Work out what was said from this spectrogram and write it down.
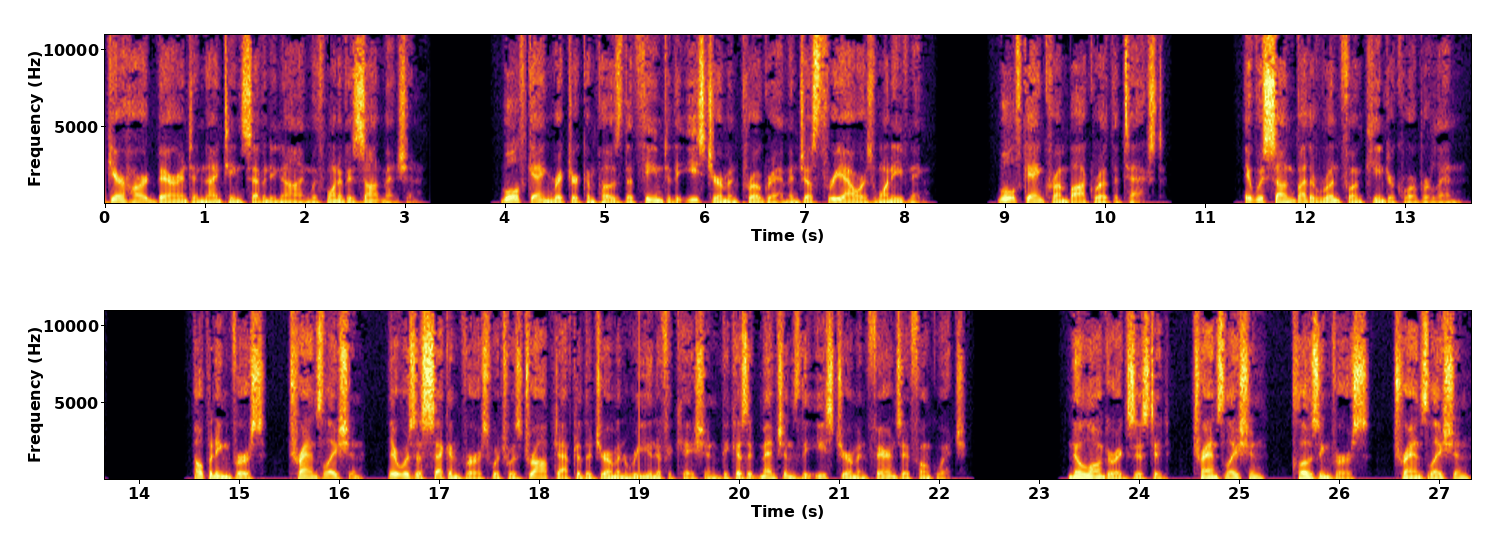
Gerhard Behrendt in 1979 with one of his Sandmännchen. Wolfgang Richter composed the theme to the East German program in just three hours one evening. Wolfgang Krumbach wrote the text. It was sung by the Rundfunk Kinderchor Berlin. Opening verse, translation There was a second verse which was dropped after the German reunification because it mentions the East German Fernsehfunk which no longer existed. Translation, closing verse, translation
